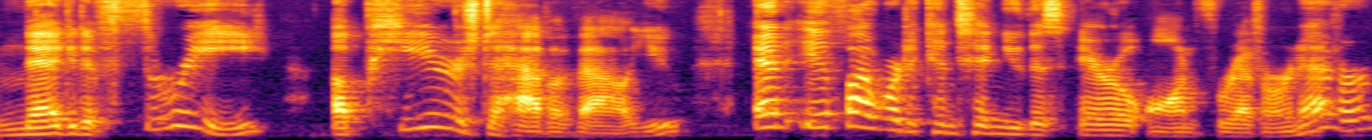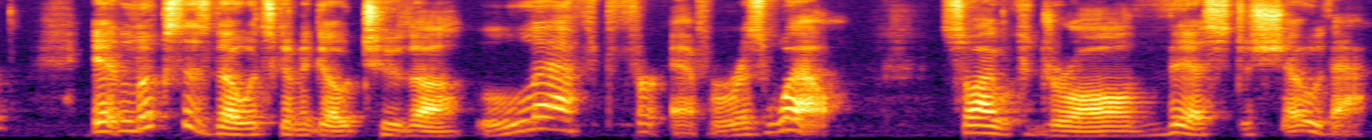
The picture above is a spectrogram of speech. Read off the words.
negative 3 appears to have a value, and if I were to continue this arrow on forever and ever, it looks as though it's going to go to the left forever as well. So I could draw this to show that.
